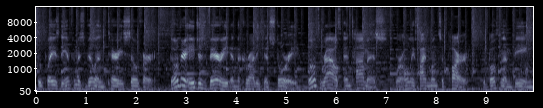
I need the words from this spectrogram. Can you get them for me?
who plays the infamous villain Terry Silver. Though their ages vary in the Karate Kid story, both Ralph and Thomas were only five months apart, with both of them being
